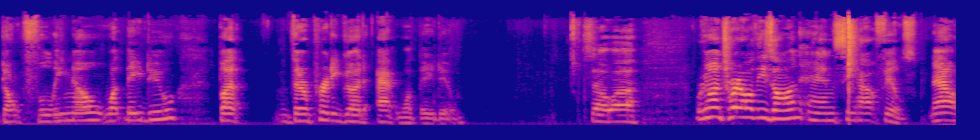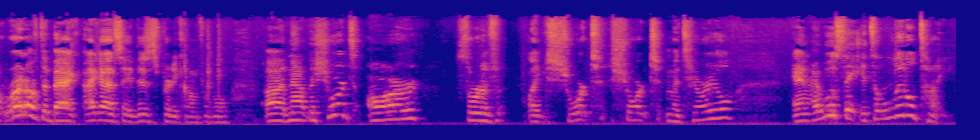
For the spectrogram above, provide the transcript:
don't fully know what they do. But they're pretty good at what they do. So, uh, we're going to try all these on and see how it feels. Now, right off the back, I got to say, this is pretty comfortable. Uh, now, the shorts are sort of like short, short material. And I will say, it's a little tight.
